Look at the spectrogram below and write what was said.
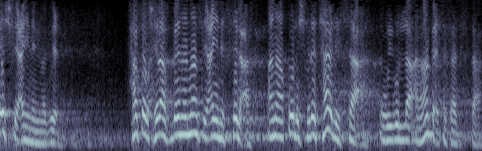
إيش في عين المبيع؟ حصل خلاف بيننا في عين السلعة. أنا أقول اشتريت هذه الساعة. ويقول لا أنا ما بعتك هذه الساعة.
